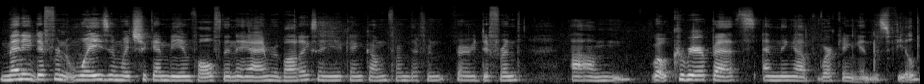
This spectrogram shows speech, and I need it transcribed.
many different ways in which you can be involved in AI and robotics, and you can come from different, very different, um, well, career paths, ending up working in this field.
